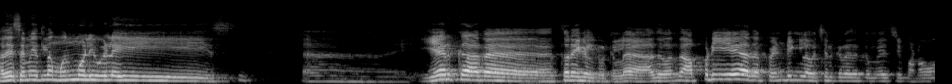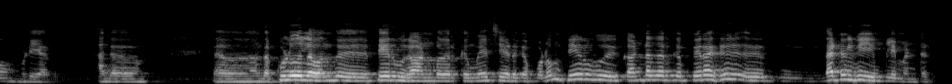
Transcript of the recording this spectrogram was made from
அதே சமயத்தில் முன்மொழிவுகளை ஏற்காத துறைகள் இருக்குல்ல அது வந்து அப்படியே அதை பெண்டிங்கில் வச்சிருக்கிறதுக்கு முயற்சி பண்ணவும் முடியாது. அந்த அந்த குழுவில் வந்து தீர்வு காண்பதற்கு முயற்சி எடுக்கப்படும். தீர்வு கண்டதற்கு பிறகு தட் வில் பி இம்ப்ளிமெண்டட்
